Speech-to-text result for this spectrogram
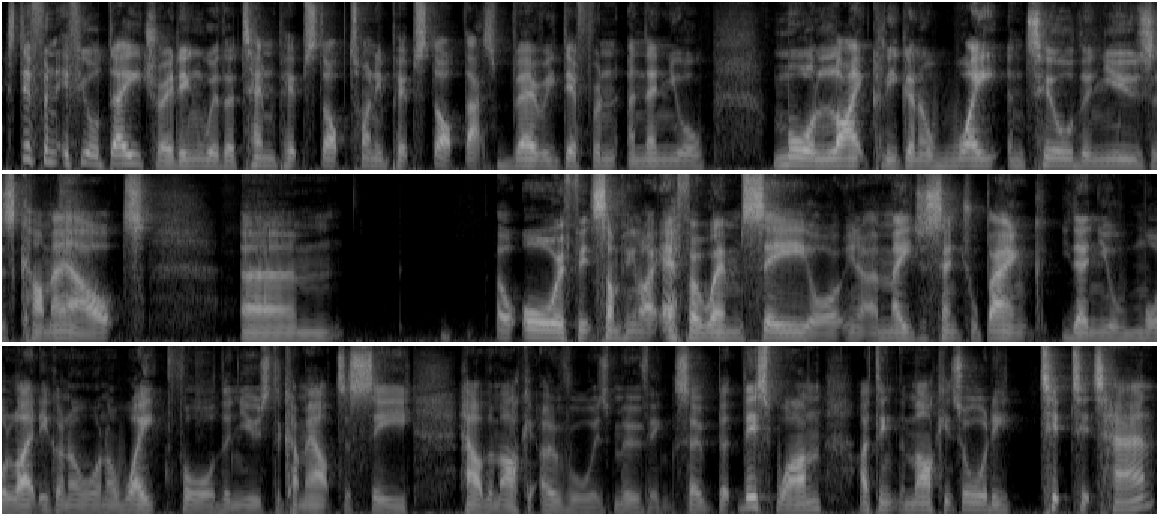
It's different if you're day trading with a 10 pip stop, 20 pip stop. That's very different, and then you're more likely going to wait until the news has come out. Um, or if it's something like FOMC or you know a major central bank, then you're more likely going to want to wait for the news to come out to see how the market overall is moving. So, but this one, I think the market's already tipped its hand,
